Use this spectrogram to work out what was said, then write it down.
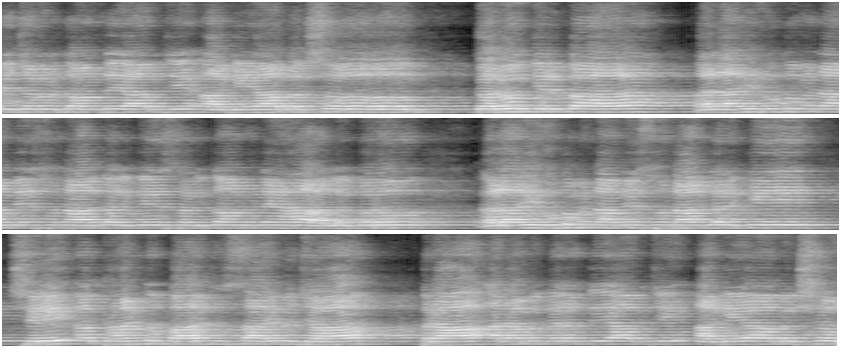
ਵਿੱਚ ਵਰਤਾਉਂਦੇ ਆਪ ਜੀ ਆਗਿਆ ਬਖਸ਼ੋ। ਕਰੋ ਕਿਰਪਾ, ਅਲਾਹੀ ਹੁਕਮਨਾਮੇ ਸੁਣਾ ਕਰਕੇ ਸੰਗਤਾਂ ਨੂੰ ਨਿਹਾਲ ਕਰੋ। ਅਲਾਹੀ ਹੁਕਮਨਾਮੇ ਸੁਣਾ ਕਰਕੇ ਸ਼੍ਰੀ ਅਖੰਡ ਪਾਠ ਸਾਹਿਬ ਜਾਪ ਪ੍ਰਾ ਆਰੰਭ ਕਰਨ ਦੀ ਆਪ ਜੀ ਆਗਿਆ ਬਖਸ਼ੋ।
